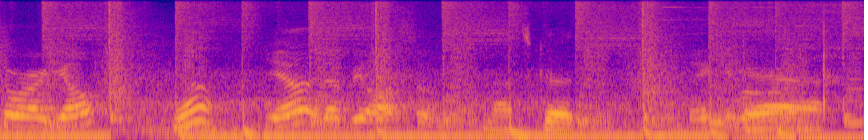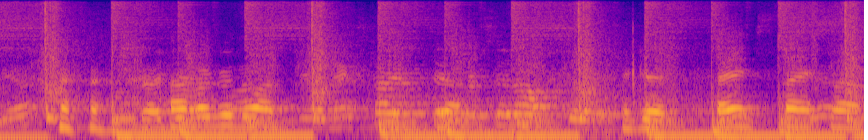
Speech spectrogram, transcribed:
to our Yelp, Yeah, yeah, that'd be awesome. that's good. Thank you, Yeah. bye Yeah. Have a good one. Yeah, next time 10% off. So. Okay, thanks, thanks, man.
